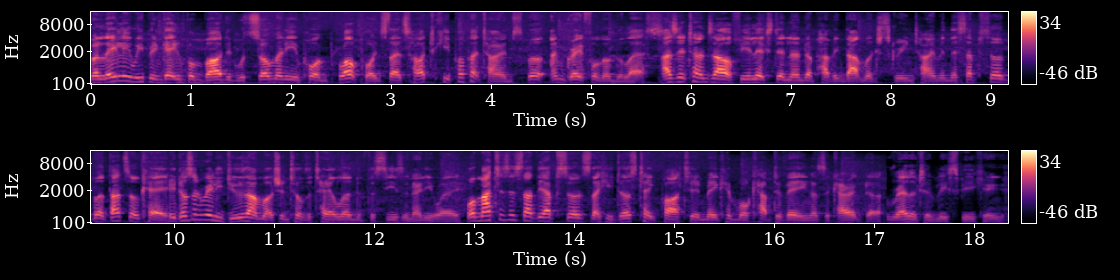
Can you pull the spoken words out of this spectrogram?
But lately we've been getting bombarded with so many important plot points that it's hard to keep up at times, but I'm grateful nonetheless. As it turns out, Felix didn't end up having that much screen time in this episode, but that's okay. He doesn't really do that much until the tail end of the season anyway. What matters is that the episodes that he does take part in make him more captivating as a character, relatively speaking.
